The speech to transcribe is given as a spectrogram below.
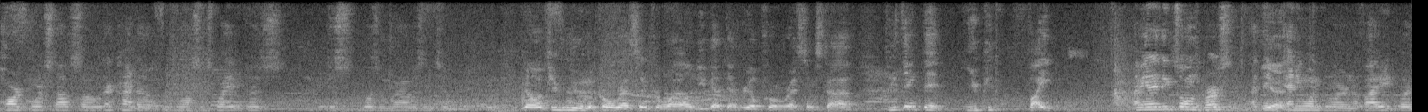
hardcore stuff. So that kind of lost its way because it just wasn't what I was into. Now, if you've been doing the pro wrestling for a while and you got that real pro wrestling style, do you think that you could fight? I mean, I think it's all in the person. I think Yeah. anyone can learn to fight, but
